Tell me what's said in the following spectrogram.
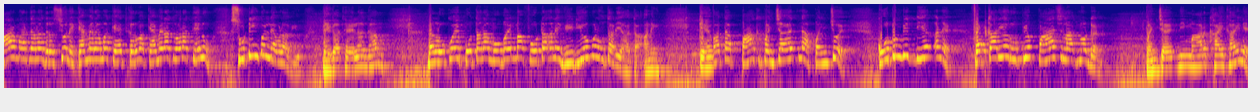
માર મારતાના દ્રશ્યોને કેમેરામાં કેદ કરવા, કેમેરા દ્વારા તેનું શૂટિંગ પણ લેવડાવ્યું. ભેગા થયેલા ગામના લોકોએ પોતાના મોબાઈલમાં ફોટા અને વીડિયો પણ ઉતાર્યા હતા અને કહેવાતા પાંખ પંચાયતના પંચોએ કૌટુંબિક દિયર અને ફટકારીઓ રૂપિયો પાંચ લાખનો દંડ. પંચાયતની માર ખાઈ ખાઈને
